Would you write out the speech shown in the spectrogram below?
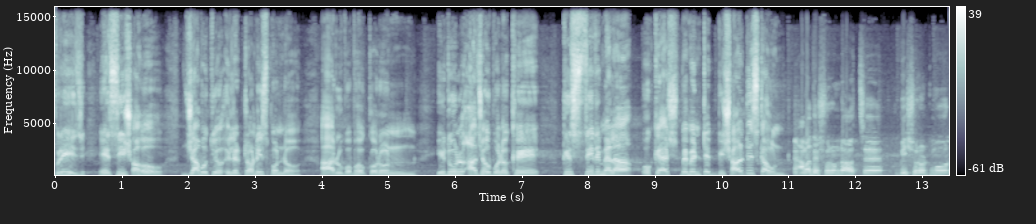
ফ্রিজ, এসি সহ যাবতীয় ইলেকট্রনিক্স পণ্য। আর উপভোগ করুন ঈদুল আজহা উপলক্ষে কিস্তির মেলা ও ক্যাশ পেমেন্টে বিশাল ডিসকাউন্ট আমাদের শোরুমটা হচ্ছে বিশ্ব রোড মোড়,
